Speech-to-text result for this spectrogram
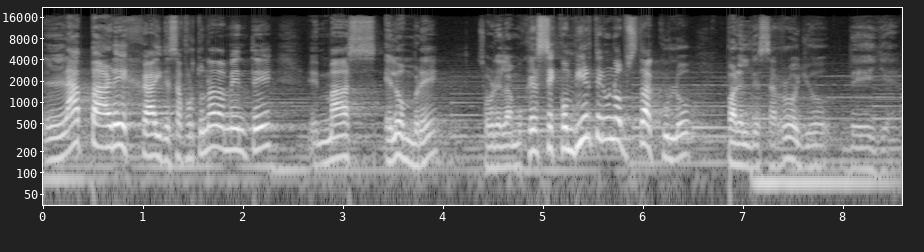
la pareja, y desafortunadamente eh, más el hombre sobre la mujer, se convierte en un obstáculo para el desarrollo de ella.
